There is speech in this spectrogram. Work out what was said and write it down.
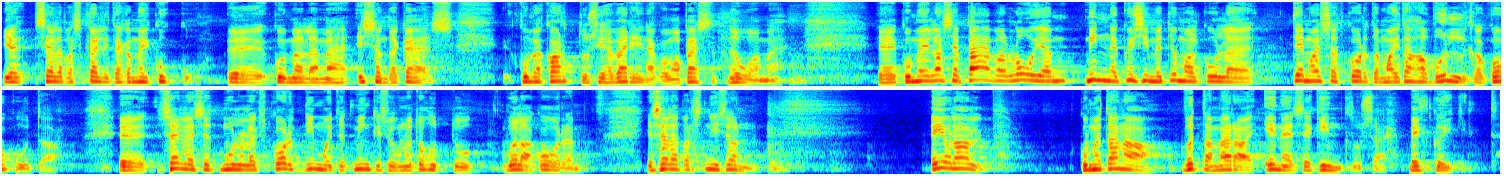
ja sellepärast, kallid, aga me ei kuku, äh, kui me oleme issanda käes, kui me kartuse ja värinaga oma päästet nõuame. Äh, kui me ei lase päeva looja minna, küsime, et jumal, kuule teeme asjad korda, ma ei taha võlga koguda. selles, et mul oleks kord niimoodi, et mingisugune tohutu võlakoorem ja sellepärast nii see on. ei ole halb, kui me täna võtame ära enesekindluse meilt kõigilt.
